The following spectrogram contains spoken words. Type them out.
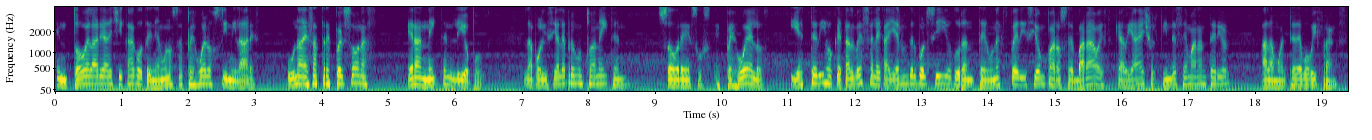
en todo el área de Chicago tenían unos espejuelos similares. Una de esas tres personas era Nathan Leopold. La policía le preguntó a Nathan sobre sus espejuelos y este dijo que tal vez se le cayeron del bolsillo durante una expedición para observar aves que había hecho el fin de semana anterior a la muerte de Bobby Franks.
